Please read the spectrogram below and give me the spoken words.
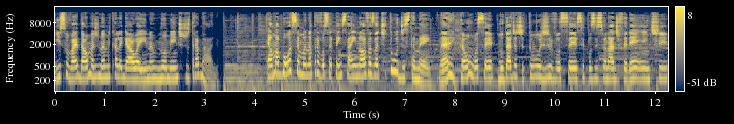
Isso vai dar uma dinâmica legal aí no ambiente de trabalho é uma boa semana para você pensar em novas atitudes também, né? Então, você mudar de atitude, você se posicionar diferente,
